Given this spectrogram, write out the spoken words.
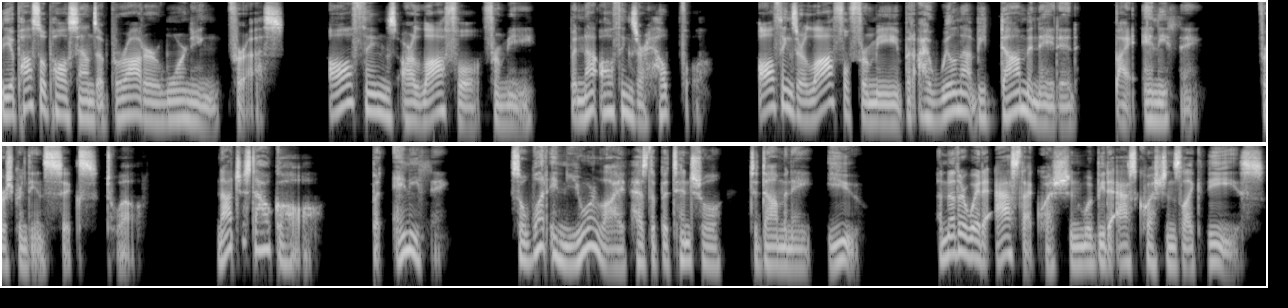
The Apostle Paul sounds a broader warning for us. All things are lawful for me, but not all things are helpful. All things are lawful for me, but I will not be dominated by anything. 1 Corinthians 6 12. Not just alcohol, but anything. So, what in your life has the potential to dominate you? Another way to ask that question would be to ask questions like these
